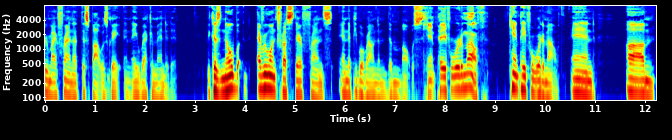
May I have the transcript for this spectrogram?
through my friend that this spot was great and they recommended it. Because no everyone trusts their friends and the people around them the most. Can't pay for word of mouth. Can't pay for word of mouth. And um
